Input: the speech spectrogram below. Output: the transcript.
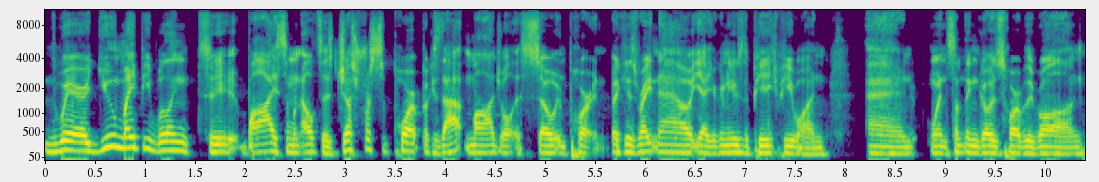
where you might be willing to buy someone else's just for support because that module is so important. Because right now, yeah, you're going to use the PHP one And when something goes horribly wrong,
